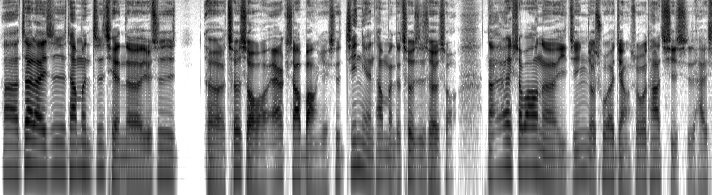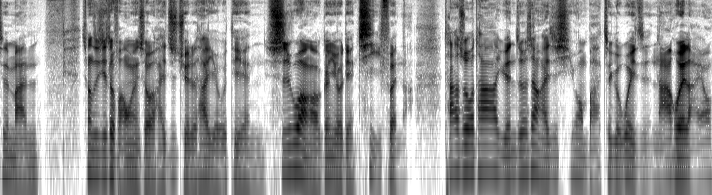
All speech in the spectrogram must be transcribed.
啊、再来是他们之前的也是。呃，车手啊，Alex Albon 也是今年他们的测试车手。那 Alex Albon 呢，已经有出来讲说，他其实还是蛮上次接受访问的时候，还是觉得他有点失望哦，跟有点气愤啊。他说他原则上还是希望把这个位置拿回来哦。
